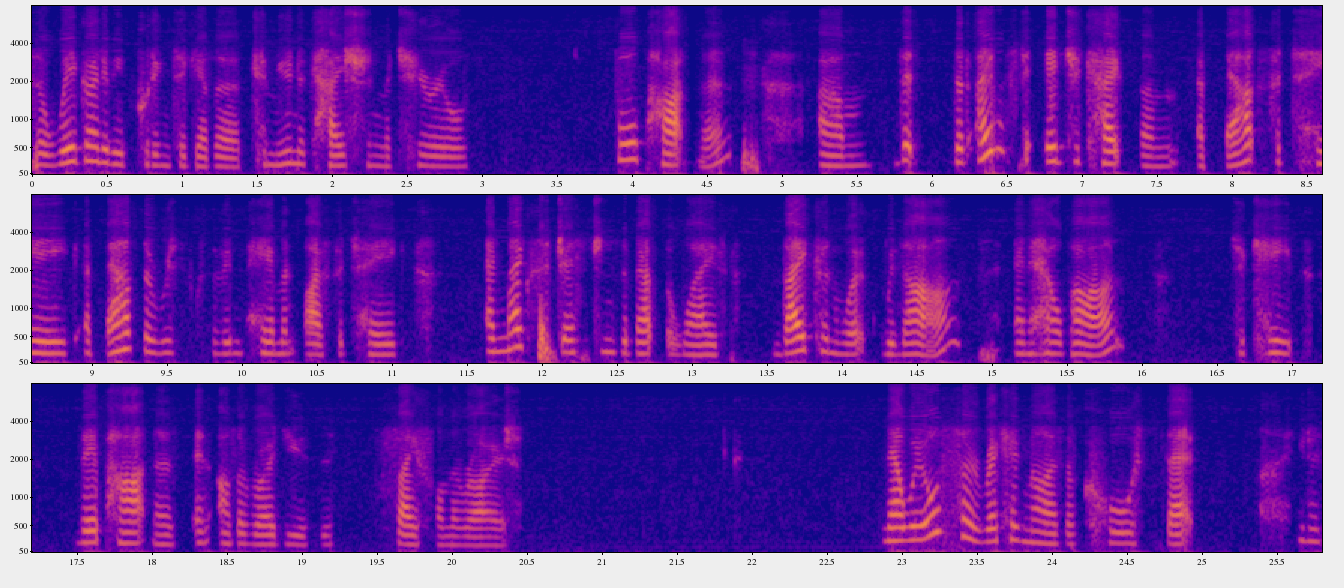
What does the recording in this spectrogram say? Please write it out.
So we're going to be putting together communication materials for partners um, that that aims to educate them about fatigue, about the risks of impairment by fatigue, and make suggestions about the ways they can work with us and help us to keep their partners and other road users safe on the road. Now we also recognise of course that you know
